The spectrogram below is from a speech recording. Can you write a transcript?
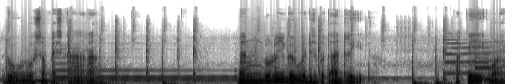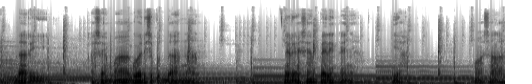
dulu sampai sekarang. Dan dulu juga gue disebut Adri gitu. Tapi mulai dari SMA gue disebut Danan. Dari SMP deh kayaknya. Iya. Nggak salah.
